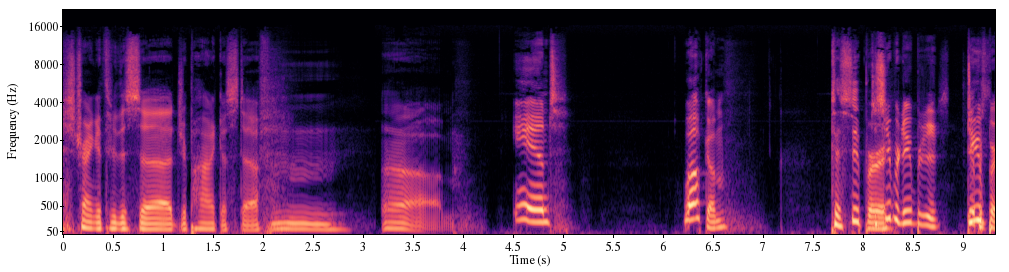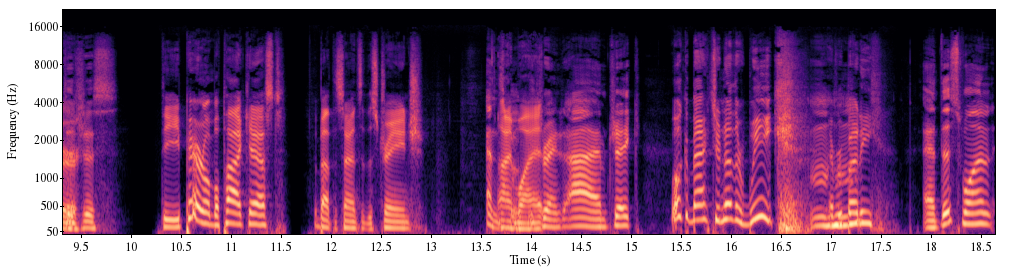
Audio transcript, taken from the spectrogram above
just trying to get through this uh, Japonica stuff. Mm. Um, and welcome To super, to Super Duper Duper, superstitious the paranormal podcast about the science of the strange. and I'm Wyatt. Strange. I'm Jake. Welcome back to another week, Mhm. everybody. And this one,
